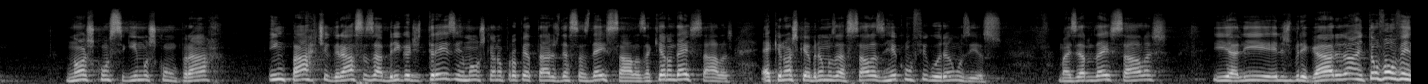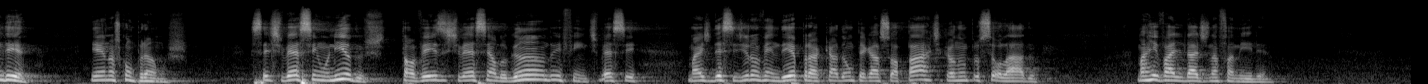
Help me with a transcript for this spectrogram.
nós conseguimos comprar em parte graças à briga de três irmãos que eram proprietários dessas dez salas. Aqui eram dez salas. É que nós quebramos as salas e reconfiguramos isso. Mas eram dez salas e ali eles brigaram. Ah, então vão vender. E aí nós compramos. Se eles estivessem unidos, talvez estivessem alugando, enfim, tivesse, mas decidiram vender para cada um pegar a sua parte, cada um para o seu lado. Uma rivalidade na família.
